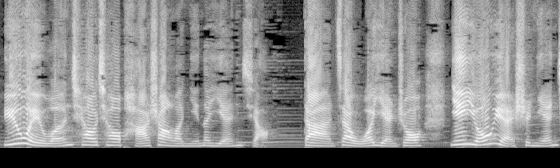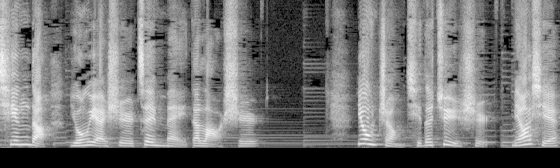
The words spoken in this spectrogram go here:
鱼尾纹悄悄爬上了您的眼角。但在我眼中，您永远是年轻的，永远是最美的老师。用整齐的句式描写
